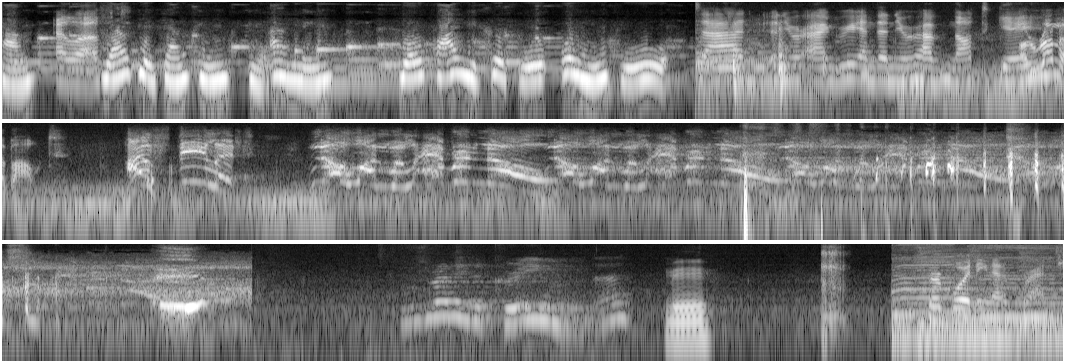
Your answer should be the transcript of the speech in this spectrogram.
feel. 长 I laugh. 了解详情请按零，由华语客服为您服务。 Sad and you're angry and then you have not gay. A runabout. I'll steal it! No one will ever know! No one will ever know! No one will ever know! Who's ready to cream? Huh? Me. For avoiding that branch.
